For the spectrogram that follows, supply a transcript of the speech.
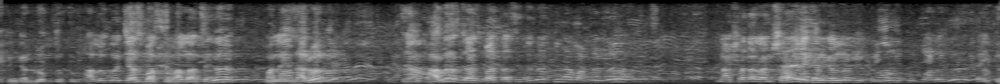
এখানকার লোক তো ভালো জাজবাত তো ভালো আছে গো। মানে দারুণ ভালো জাজবাত আছে তো কি নাম আপনার গো। নাশাদ আলম সাহেব, এখানকার লোক খুব বড় গো, তাই তো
